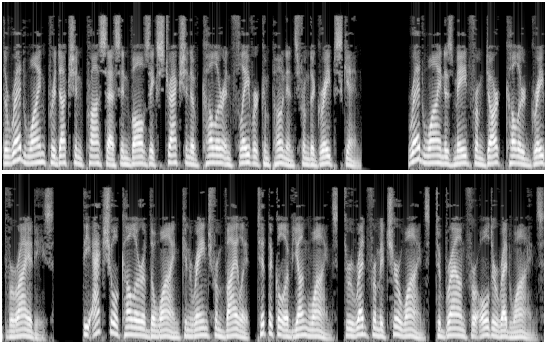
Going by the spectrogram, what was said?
The red wine production process involves extraction of color and flavor components from the grape skin. Red wine is made from dark-colored grape varieties. The actual color of the wine can range from violet, typical of young wines, through red for mature wines, to brown for older red wines.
